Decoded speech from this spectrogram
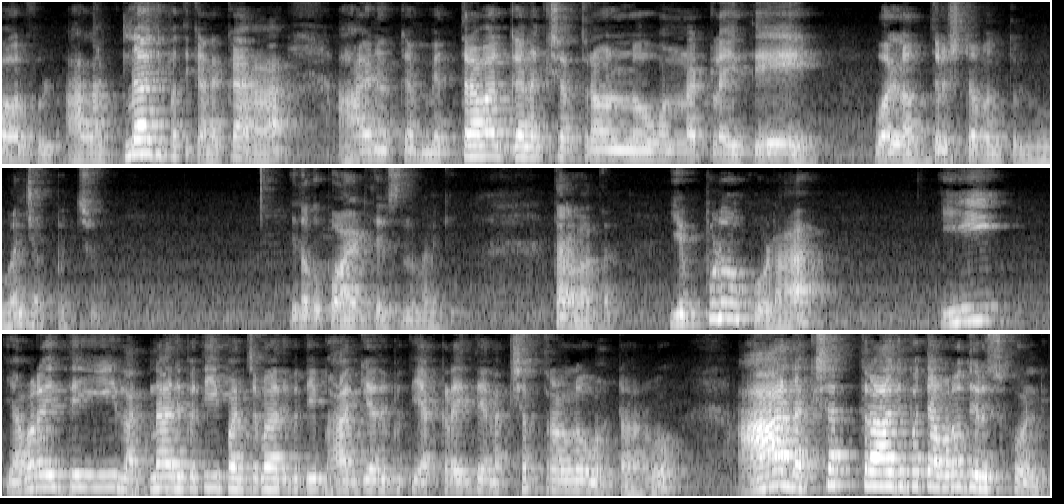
పవర్ఫుల్ ఆ లగ్నాధిపతి కనుక ఆయన యొక్క మిత్రవర్గ నక్షత్రంలో ఉన్నట్లయితే వాళ్ళు అదృష్టవంతులు అని చెప్పచ్చు. ఇది ఒక పాయింట్ తెలిసింది మనకి. తర్వాత ఎప్పుడూ కూడా ఈ ఎవరైతే ఈ లగ్నాధిపతి పంచమాధిపతి భాగ్యాధిపతి ఎక్కడైతే నక్షత్రంలో ఉంటారో ఆ నక్షత్రాధిపతి ఎవరో తెలుసుకోండి.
